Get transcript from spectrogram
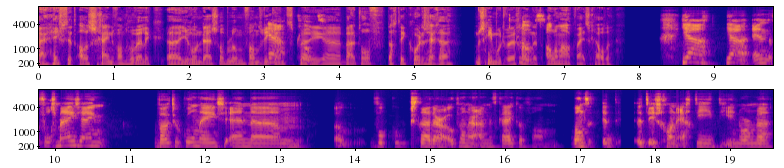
daar heeft het alles schijn van. Hoewel ik uh, Jeroen Dijsselbloem van het weekend ja, bij uh, Buitenhof, dacht ik, hoorde zeggen: misschien moeten we klopt. gewoon het allemaal kwijtschelden. Ja, ja, en volgens mij zijn Wouter Koolmees en um, Wopke Hoekstra daar ook wel naar aan het kijken van. Want het, het is gewoon echt die, die enorme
